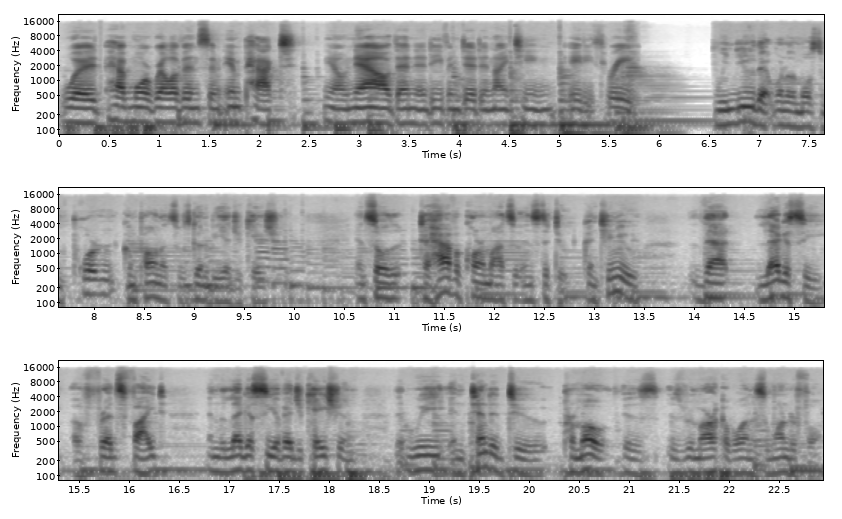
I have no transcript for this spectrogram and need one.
would have more relevance and impact you know, now than it even did in 1983 we knew that one of the most important components was going to be education. And so to have a Korematsu Institute continue that legacy of Fred's fight and the legacy of education that we intended to promote is, is remarkable and it's wonderful.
